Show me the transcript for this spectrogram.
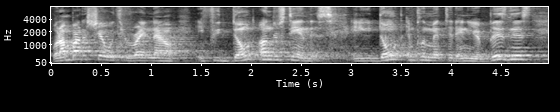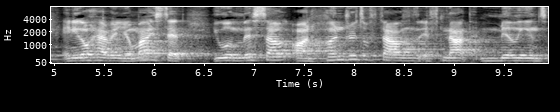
What I'm about to share with you right now, if you don't understand this and you don't implement it in your business and you don't have it in your mindset, you will miss out on hundreds of thousands, if not millions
